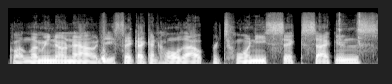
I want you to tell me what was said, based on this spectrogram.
Come on, let me know now. Do you think I can hold out for 26 seconds?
